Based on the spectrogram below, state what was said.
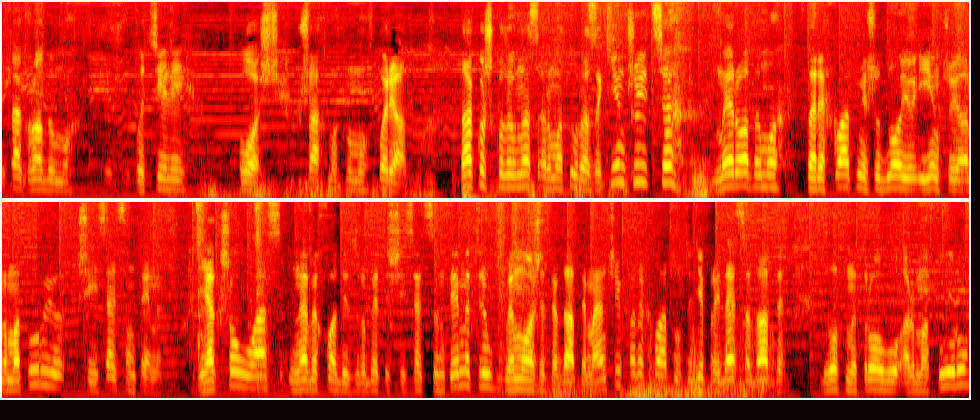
І так робимо по цілій площі в шахматному порядку. Також, коли у нас арматура закінчується, ми робимо перехват між одною і іншою арматурою 60 см. Якщо у вас не виходить зробити 60 см, ви можете дати менший перехват, ну тоді прийдеться дати двохметрову арматуру,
